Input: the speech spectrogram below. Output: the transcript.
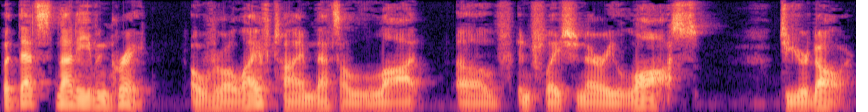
But that's not even great. Over a lifetime, that's a lot of inflationary loss to your dollar.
